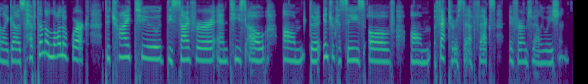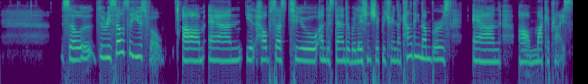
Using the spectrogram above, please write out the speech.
like us have done a lot of work to try to decipher and tease out um, the intricacies of um, factors that affects a firm's valuation. So the results are useful. Um, and it helps us to understand the relationship between accounting numbers and um, market price.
